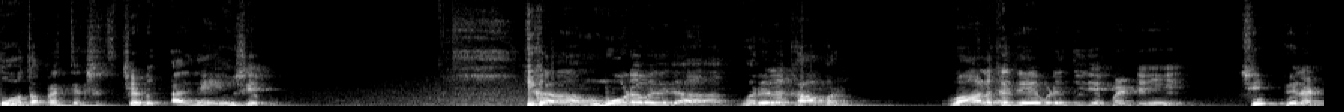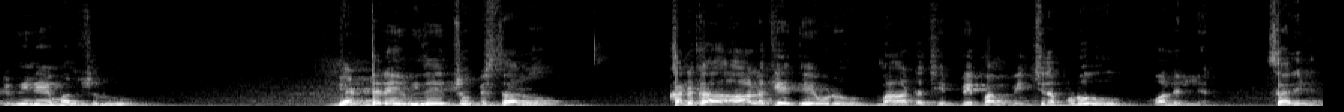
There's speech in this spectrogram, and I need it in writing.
దూత ప్రత్యక్షత ఇచ్చాడు. అదే యోసేపు. ఇక మూడవదిగా గొర్రెల కాపరు వాళ్ళకి దేవుడు ఎందుకు చెప్పంటే చెప్పినట్టు వినే మనుషులు వెంటనే విధే చూపిస్తారు. కనుక వాళ్ళకే దేవుడు మాట చెప్పి పంపించినప్పుడు వాళ్ళు వెళ్ళారు. సరే.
